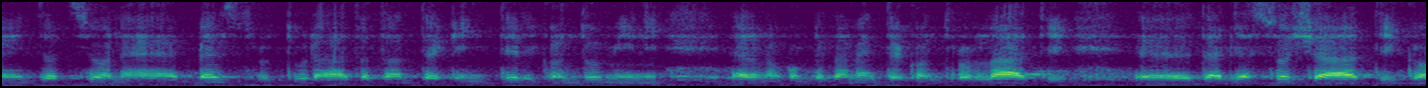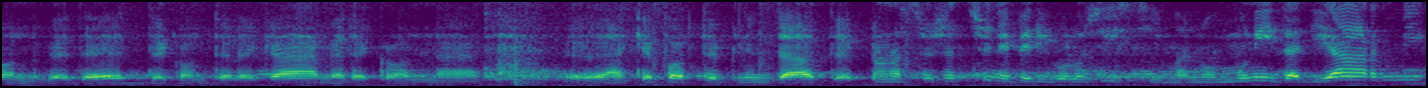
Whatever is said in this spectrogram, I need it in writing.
Un'organizzazione ben strutturata, tant'è che interi condomini erano completamente controllati eh, dagli associati con vedette, con telecamere, con eh, anche porte blindate. Un'associazione pericolosissima, non munita di armi,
